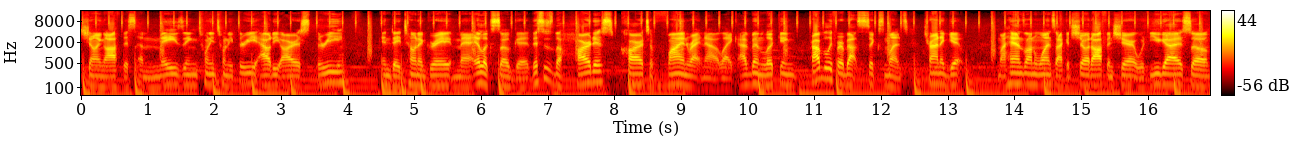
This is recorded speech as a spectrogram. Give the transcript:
showing off this amazing 2023 Audi RS3 in Daytona Gray. Man, it looks so good. This is the hardest car to find right now. Like, I've been looking probably for about six months trying to get my hands on one so I could show it off and share it with you guys. So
